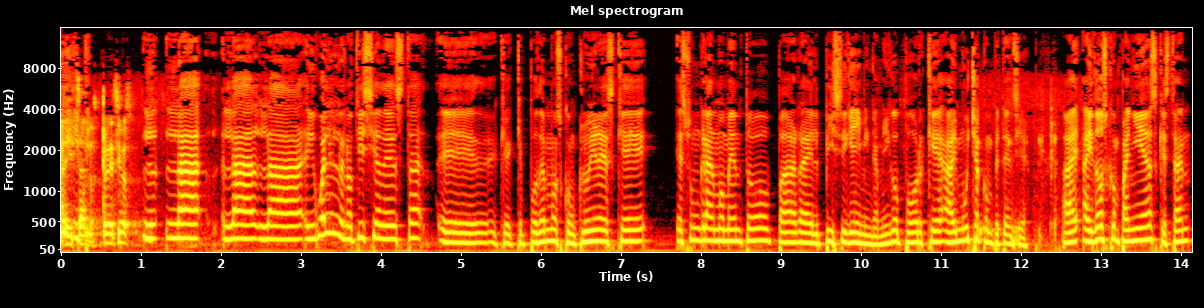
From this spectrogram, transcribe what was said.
Ahí están los precios. La, la, la, igual en la noticia de esta eh, que, podemos concluir es que es un gran momento para el PC gaming, amigo, porque hay mucha competencia. Hay, hay dos compañías que están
